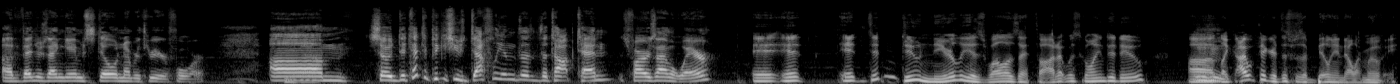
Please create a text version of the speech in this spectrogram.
Avengers Endgame is still number three or four. Um, so Detective Pikachu is definitely in the, the top ten as far as I'm aware. It, it it didn't do nearly as well as I thought it was going to do. Uh, Like I figured this was a billion dollar movie,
